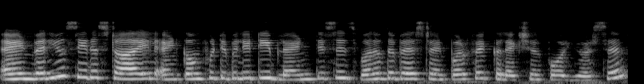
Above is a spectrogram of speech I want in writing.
and when you see the style and comfortability blend this is one of the best and perfect collection for yourself.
